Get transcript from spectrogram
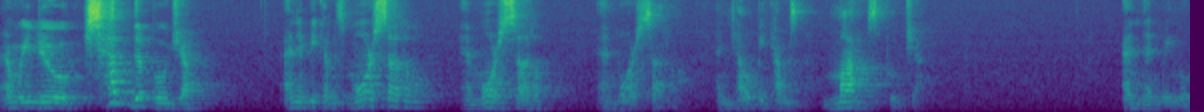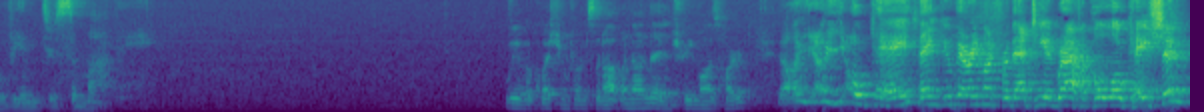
and we do Shabda Puja, and it becomes more subtle and more subtle and more subtle until it becomes Manas Puja. And then we move into Samadhi. We have a question from Sadatmananda in Sri Ma's heart. Oh, Okay, thank you very much for that geographical location.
